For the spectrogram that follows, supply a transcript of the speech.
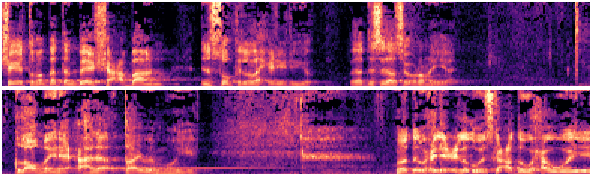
han iyo dambe ee shacbaan in soonkii lala xidhiidhiyo. Wadaadda sidaasay odhanayaan. Allahuma inay caada tahayba mooye wadaadana waxay leey cilladu waa iska caddo waxaa weeye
